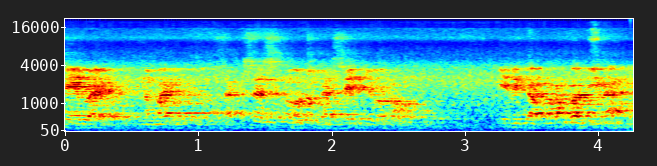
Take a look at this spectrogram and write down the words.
சேவ் ஆகிடும் இந்த மாதிரி சக்ஸஸ்னு ஒரு மெசேஜ் வரும். இதுக்கப்புறம் பார்த்தீங்கன்னா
